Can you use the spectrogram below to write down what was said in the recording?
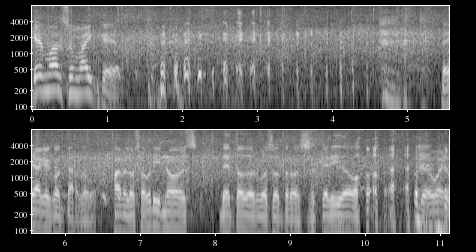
Qué mal suma Iker. Tenía que contarlo para los sobrinos de todos vosotros, querido. Pero bueno,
